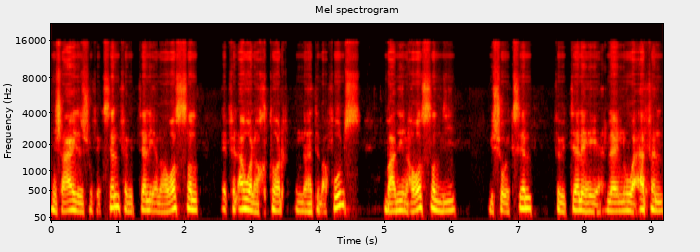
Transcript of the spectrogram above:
مش عايز أشوف Excel فبالتالي أنا هوصل في الأول هختار إنها تبقى false وبعدين هوصل دي ب show Excel فبالتالي هي هتلاقي إن هو قفل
